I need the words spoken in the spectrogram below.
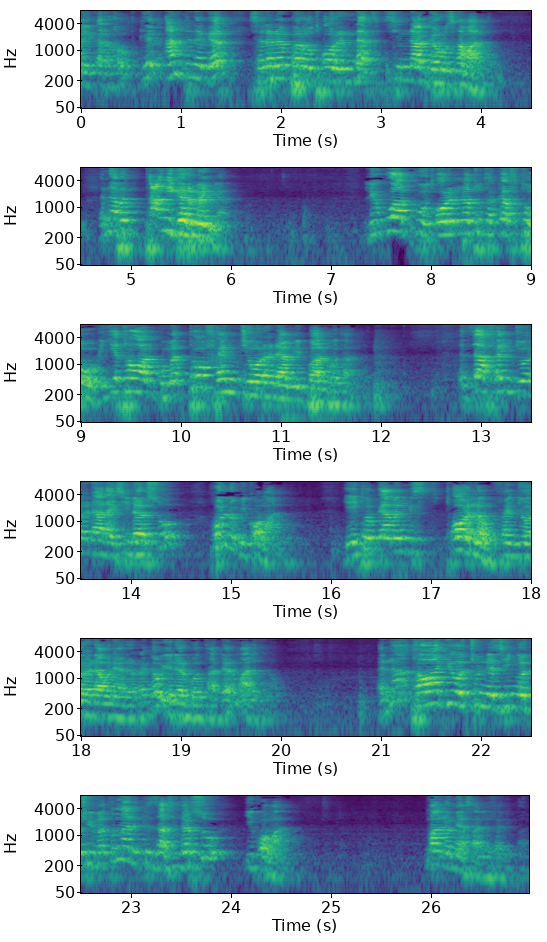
ነው የቀረሁት። ግን አንድ ነገር ስለነበረው ጦርነት ሲናገሩ ሰማለሁ እና በጣም ይገርመኛል። ሊዋጉ ጦርነቱ ተከፍቶ እየተዋጉ መጥቶ ፈንጂ ወረዳ የሚባል ቦታ እዛ ፈንጂ ወረዳ ላይ ሲደርሱ ሁሉም ይቆማሉ። የኢትዮጵያ መንግስት ጦር ነው ፈንጂ ወረዳውን ያደረገው፣ የደርግ ወታደር ማለት ነው። እና ተዋጊዎቹ እነዚህኞቹ ይመጡና ልክ እዛ ሲደርሱ ይቆማሉ። ማን ነው የሚያሳልፈን ይባላል።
